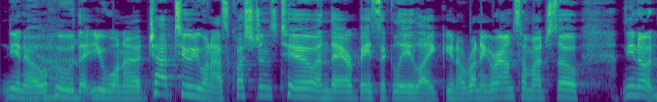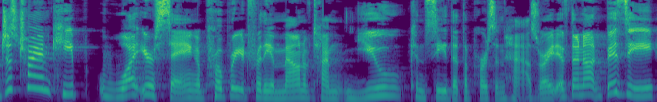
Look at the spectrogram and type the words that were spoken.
you know, who that you want to chat to, you want to ask questions to, and they're basically like, you know, running around so much. So, you know, just try and keep what you're saying appropriate for the amount of time you can see that the person has, right? If they're not busy,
